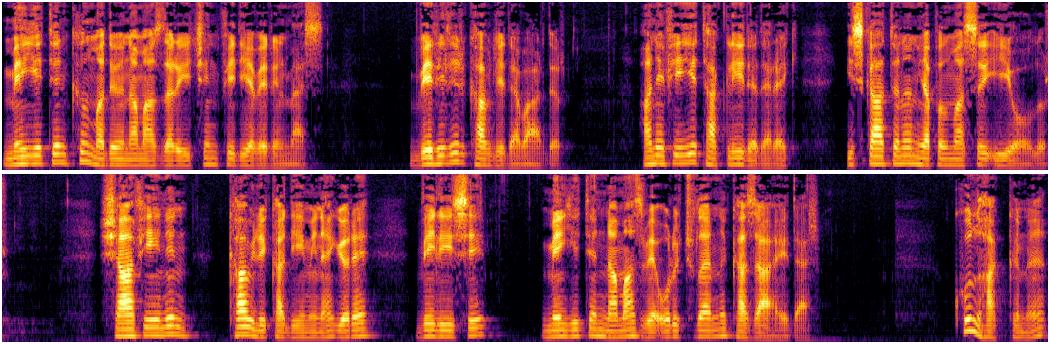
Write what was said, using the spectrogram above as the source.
Meyyitin kılmadığı namazları için fidye verilmez. Verilir kavli de vardır. Hanefi'yi taklid ederek iskatının yapılması iyi olur. Şafii'nin kavli kadimine göre velisi meyyitin namaz ve oruçlarını kaza eder. Kul hakkını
